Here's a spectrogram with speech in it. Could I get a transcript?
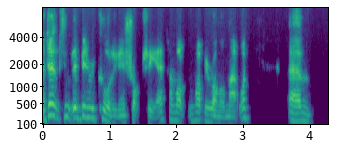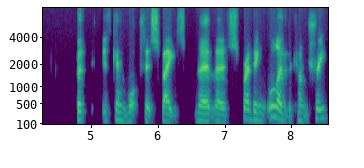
I don't think they've been recorded in Shropshire yet. I might, might be wrong on that one. Um, but it's going to watch this space. They're, they're spreading all over the country.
